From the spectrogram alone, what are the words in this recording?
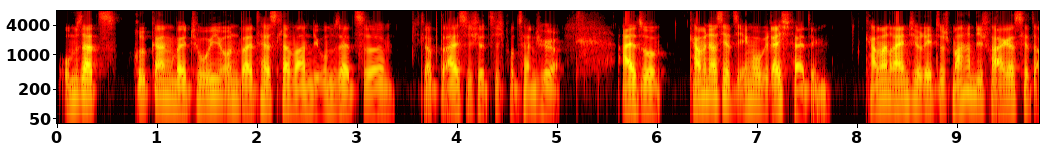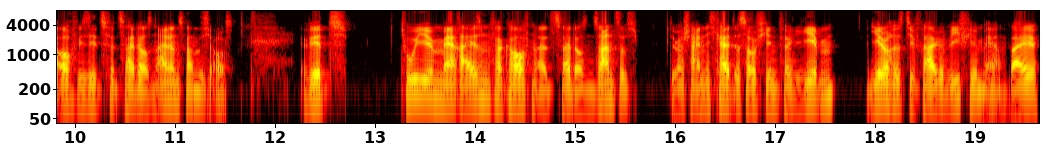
Umsatzrückgang bei TUI und bei Tesla waren die Umsätze, ich glaube 30, 40 Prozent höher. Also kann man das jetzt irgendwo gerechtfertigen? Kann man rein theoretisch machen. Die Frage ist jetzt auch, wie sieht es für 2021 aus? Wird TUI mehr Reisen verkaufen als 2020. Die Wahrscheinlichkeit ist auf jeden Fall gegeben. Jedoch ist die Frage, wie viel mehr, weil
